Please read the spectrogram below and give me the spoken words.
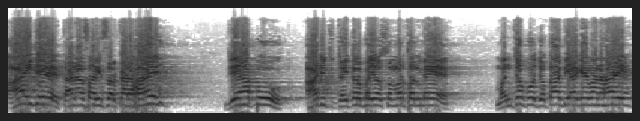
આય જે તાનાશાહી સરકાર હાય, જે આપુ, આજ ચૈતરભાઈઓ સમર્થન મેં મંચપો જોતા બી આગેવાન હાય,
